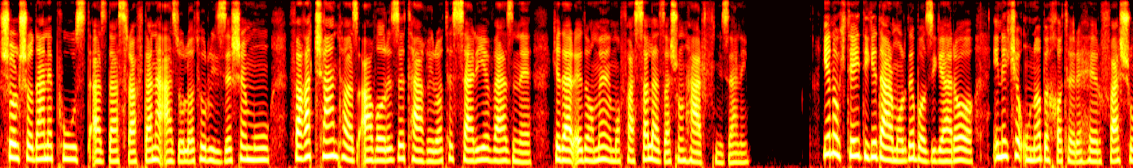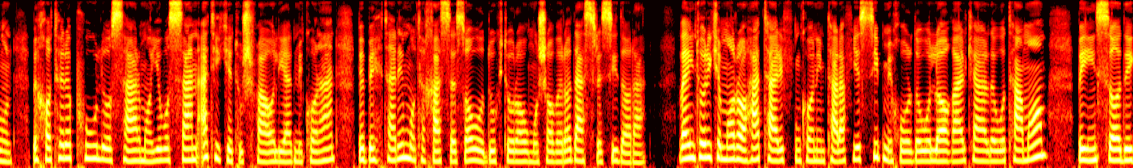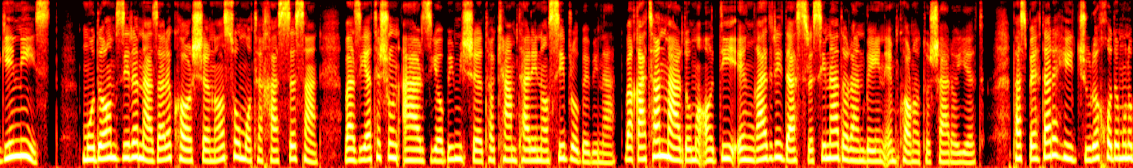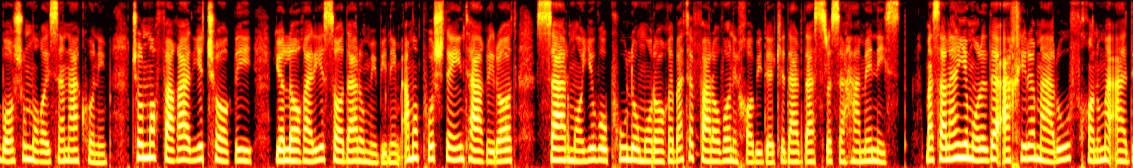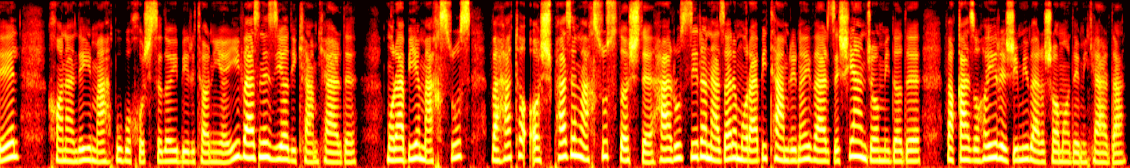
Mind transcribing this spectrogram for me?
شل شدن پوست، از دست رفتن عضلات و ریزش مو فقط چند تا از عوارض تغییرات سریع وزنه که در ادامه مفصل ازشون حرف می‌زنیم. یه نکته دیگه در مورد بازیگرا اینه که اونا به خاطر حرفشون، به خاطر پول و سرمایه و صنعتی که توش فعالیت می‌کنن به بهترین متخصصا و دکترا و مشاورا دسترسی دارن. و اینطوری که ما راحت تعریف می‌کنیم طرف یه سیب میخورده و لاغر کرده و تمام به این سادگی نیست. مدام زیر نظر کارشناس و متخصصن. وضعیتشون ارزیابی میشه تا کمترین آسیب رو ببینن. و قطعا مردم عادی انقدری دسترسی ندارن به این امکانات و شرایط. پس بهتر هیچ جوره خودمون رو باشون مقایسه نکنیم. چون ما فقط یه چاقی یا لاغری ساده رو می‌بینیم. اما پشت این تغییرات سرمایه و پول و مراقبت فراوانی خوابیده که در دسترس همه نیست. مثلا یه مورد اخیر معروف خانم عدل خواننده محبوب و خوش صدای بریتانیایی وزن زیادی کم کرده. مربی مخصوص و حتی آشپز مخصوص داشته. هر روز زیر نظر مربی تمرینای ورزشی انجام می‌داده و غذاهای رژیمی براش آماده می‌کردن.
